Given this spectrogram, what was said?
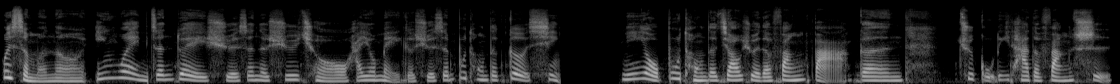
为什么呢？因为你针对学生的需求，还有每一个学生不同的个性，你有不同的教学的方法跟去鼓励他的方式。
